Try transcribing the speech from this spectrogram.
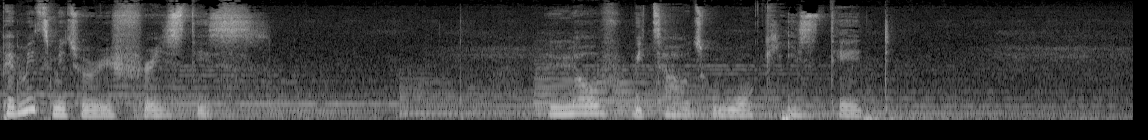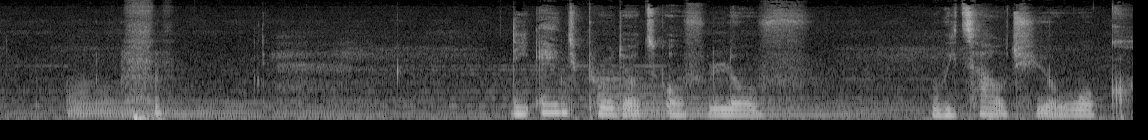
Permit me to rephrase this. Love without work is dead. the end product of love without your work,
